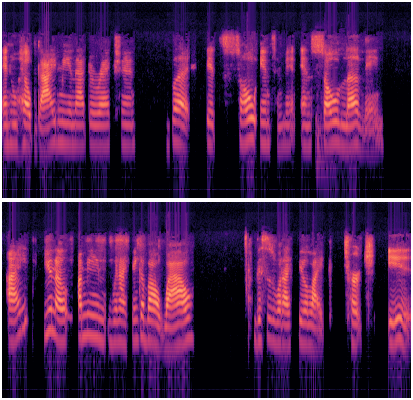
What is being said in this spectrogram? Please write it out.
and who help guide me in that direction. But it's so intimate and so loving. I, you know, I mean, when I think about wow, this is what I feel like church is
